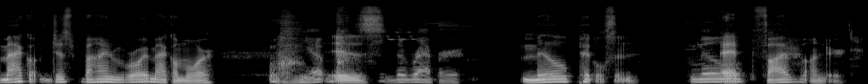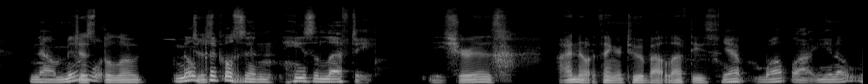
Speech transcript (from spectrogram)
Mac, just behind Roy McElmore yep, is the rapper Mill Pickleson Mill. at five under, now Mill just below. Mill just Pickleson, he's a lefty. He sure is. I know a thing or two about lefties. Yep. Well, uh, you know,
